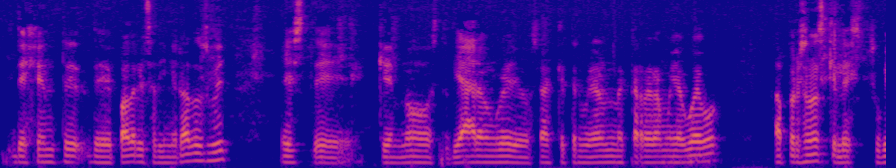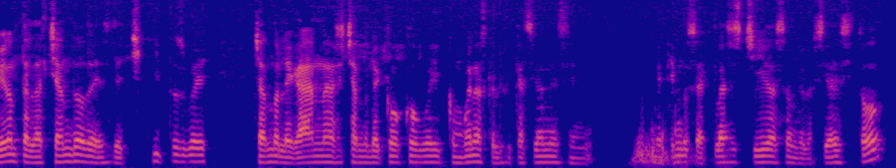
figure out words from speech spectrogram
de gente, de padres adinerados, güey, este, que no estudiaron, güey, o sea, que terminaron una carrera muy a huevo, a personas que les estuvieron talachando desde chiquitos, güey, echándole ganas, echándole coco, güey, con buenas calificaciones, en, metiéndose a clases chidas, a universidades y todo,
